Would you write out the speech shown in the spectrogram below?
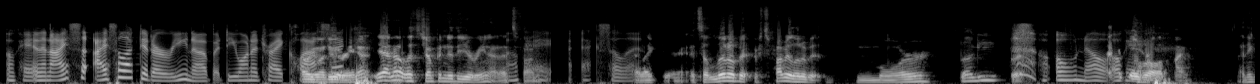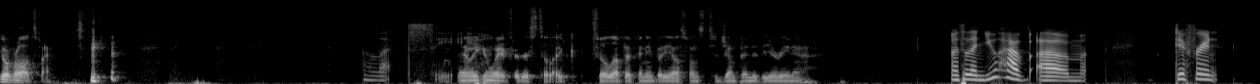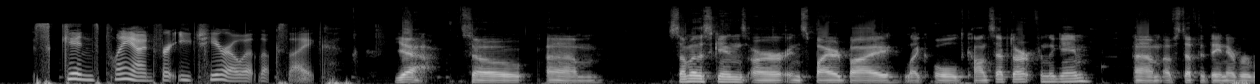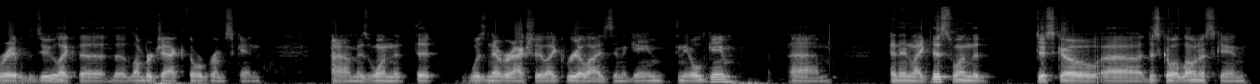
Okay, and then I, I selected arena, but do you want to try Oh, you want to do arena? Yeah, no, let's jump into the arena. That's fun. okay, excellent. I like the arena. It's a little bit. It's probably a little bit more buggy, but oh no. I Okay. overall it's fine. I think overall it's fine. Let's see. And we can wait for this to like fill up if anybody else wants to jump into the arena. And so then you have um different skins planned for each hero. It looks like. Yeah. So um, some of the skins are inspired by like old concept art from the game um, of stuff that they never were able to do. Like the the lumberjack Thorgrim skin um, is one that that was never actually like realized in the game in the old game. Um, and then like this one, the disco uh, disco Alona skin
